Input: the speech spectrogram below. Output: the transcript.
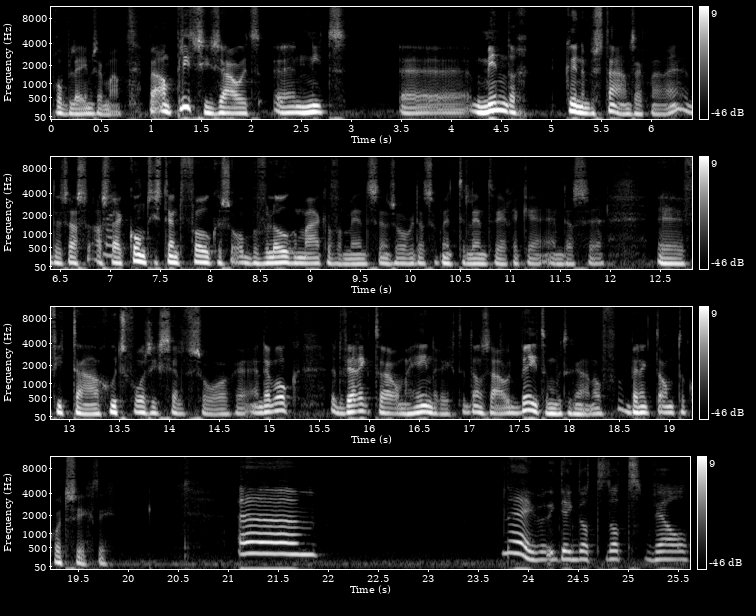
probleem, zeg maar. Bij amplitie zou het eh, niet eh, minder kunnen bestaan, zeg maar. Hè? Dus als, als wij consistent focussen op bevlogen maken van mensen... en zorgen dat ze met talent werken en dat ze eh, vitaal goed voor zichzelf zorgen... en dat we ook het werk daaromheen richten... dan zou het beter moeten gaan. Of ben ik dan te kortzichtig? Ehm, nee, ik denk dat dat wel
